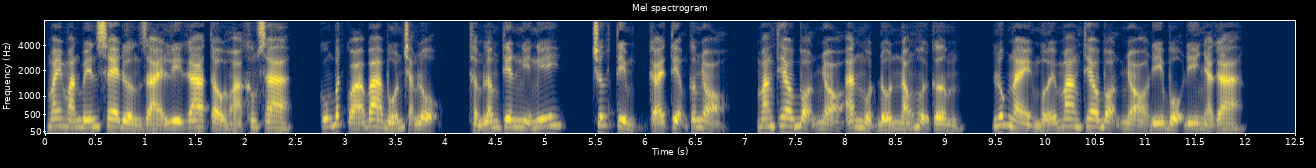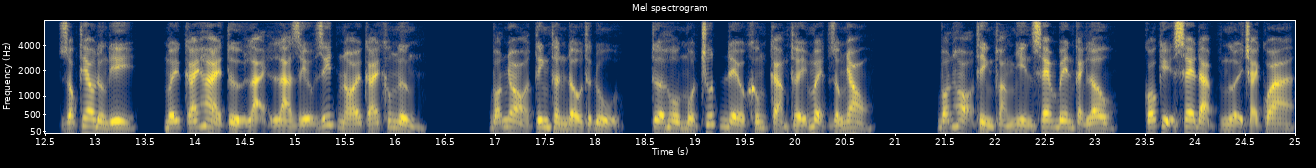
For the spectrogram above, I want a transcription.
May mắn bến xe đường dài ly ga tàu hỏa không xa, cũng bất quá 3-4 chạm lộ, thẩm lâm tiên nghĩ nghĩ, trước tìm cái tiệm cơm nhỏ, mang theo bọn nhỏ ăn một đốn nóng hổi cơm, lúc này mới mang theo bọn nhỏ đi bộ đi nhà ga. Dọc theo đường đi, mấy cái hài tử lại là dịu rít nói cái không ngừng. Bọn nhỏ tinh thần đầu thực đủ, tựa hồ một chút đều không cảm thấy mệt giống nhau. Bọn họ thỉnh thoảng nhìn xem bên cạnh lâu, có kỵ xe đạp người trải qua,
